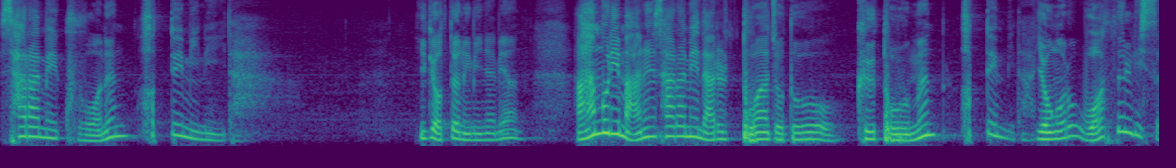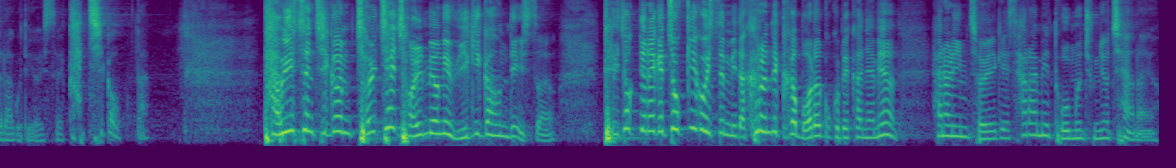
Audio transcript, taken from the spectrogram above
사람의 구원은 헛됨이니이다. 이게 어떤 의미냐면 아무리 많은 사람이 나를 도와줘도 그 도움은 헛됩니다. 영어로 worthless라고 되어 있어요. 가치가 없다. 다윗은 지금 절체절명의 위기 가운데 있어요. 대적들에게 쫓기고 있습니다. 그런데 그가 뭐라고 고백하냐면 하나님 저에게 사람의 도움은 중요치 않아요.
